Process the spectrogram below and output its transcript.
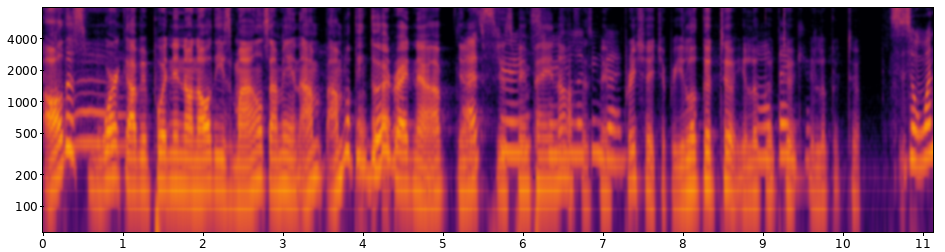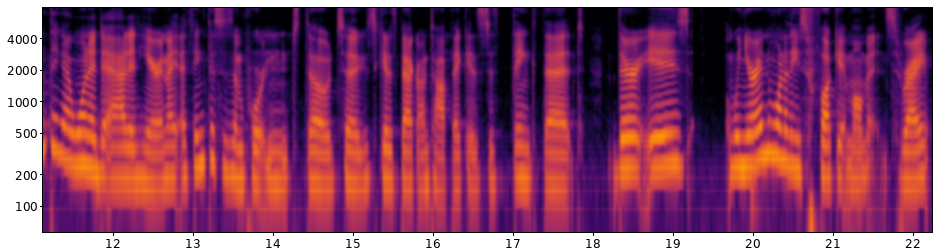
all this work I've been putting in on all these miles, I mean, I'm I'm looking good right now. You know, That's it's just true, been paying true, you're off. It's looking been good. appreciate you, but you look good too. You look Oh, good too. You. you. look good too. So one thing I wanted to add in here, and I, I think this is important though to, to get us back on topic, is to think that there is when you're in one of these fuck it moments, right?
